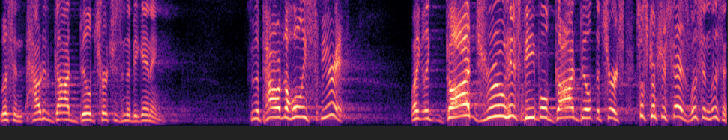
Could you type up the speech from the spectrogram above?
Listen, how did God build churches in the beginning? Through the power of the Holy Spirit. Like, like God drew His people, God built the church. So Scripture says, listen, listen,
